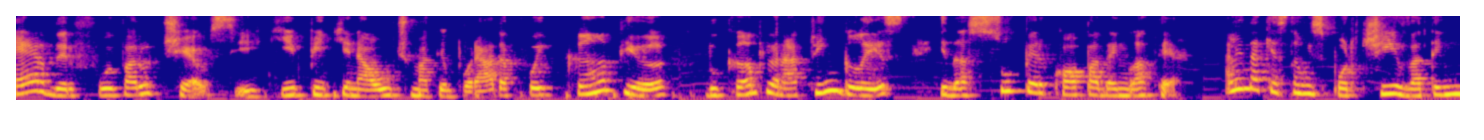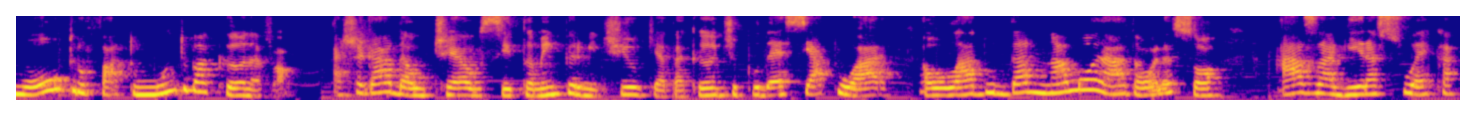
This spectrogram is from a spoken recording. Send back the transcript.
Herder foi para o Chelsea, equipe que na última temporada foi campeã do campeonato inglês e da Supercopa da Inglaterra. Além da questão esportiva, tem um outro fato muito bacana, Val. A chegada ao Chelsea também permitiu que a atacante pudesse atuar ao lado da namorada, olha só, a zagueira sueca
